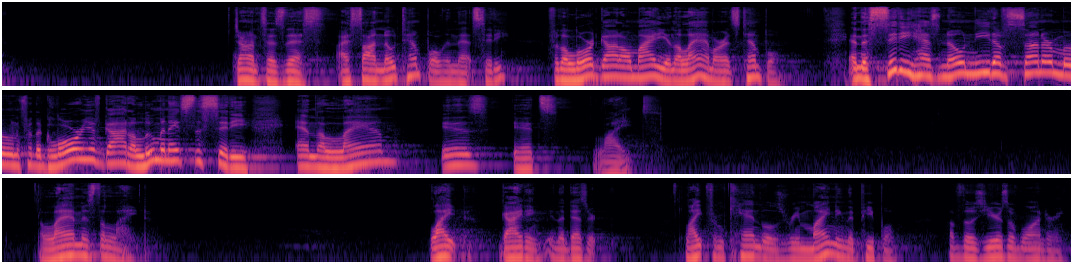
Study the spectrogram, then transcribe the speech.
John says this I saw no temple in that city, for the Lord God Almighty and the Lamb are its temple. And the city has no need of sun or moon, for the glory of God illuminates the city, and the Lamb is its light. The Lamb is the light light guiding in the desert, light from candles reminding the people of those years of wandering,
